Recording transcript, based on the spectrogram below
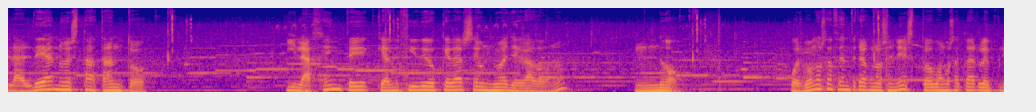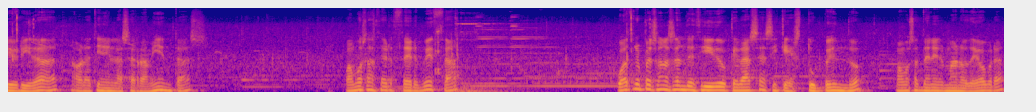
la aldea no está tanto. Y la gente que ha decidido quedarse aún no ha llegado, ¿no? No. Pues vamos a centrarnos en esto, vamos a darle prioridad. Ahora tienen las herramientas. Vamos a hacer cerveza. Cuatro personas han decidido quedarse, así que estupendo. Vamos a tener mano de obra.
